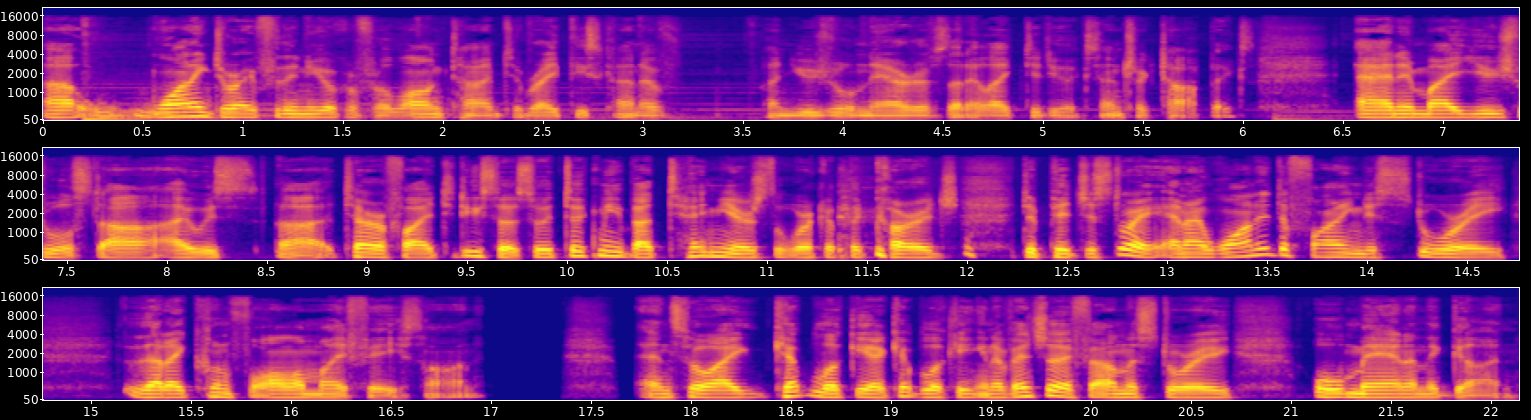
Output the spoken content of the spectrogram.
uh, wanting to write for the New Yorker for a long time to write these kind of unusual narratives that I like to do, eccentric topics. And in my usual style, I was uh, terrified to do so. So it took me about 10 years to work up the courage to pitch a story. And I wanted to find a story that I couldn't fall on my face on. And so I kept looking, I kept looking, and eventually I found the story Old Man and the Gun,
